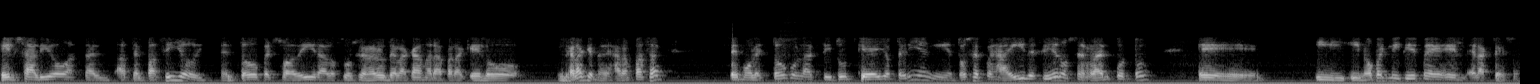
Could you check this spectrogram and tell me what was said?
Él salió hasta el, hasta el pasillo, intentó persuadir a los funcionarios de la Cámara para que lo ¿verdad? que me dejaran pasar. Se molestó con la actitud que ellos tenían y entonces pues ahí decidieron cerrar el portón y, y no permitirme el, el acceso.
